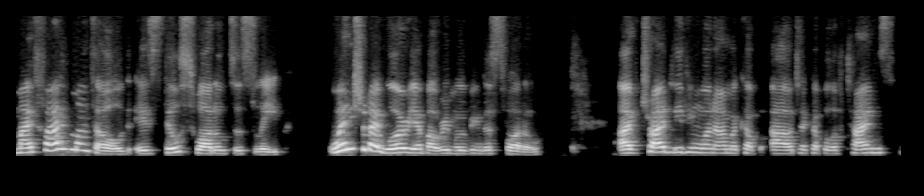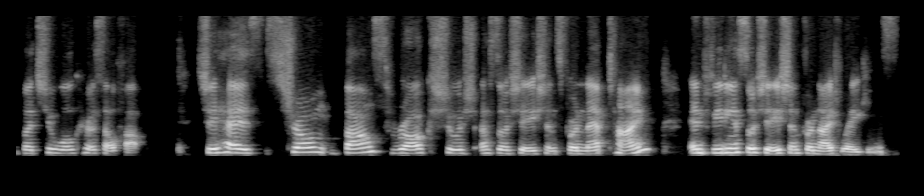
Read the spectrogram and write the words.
My five month old is still swaddled to sleep. When should I worry about removing the swaddle? I've tried leaving one arm a couple, out a couple of times, but she woke herself up. She has strong bounce rock shush associations for nap time and feeding association for night wakings.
